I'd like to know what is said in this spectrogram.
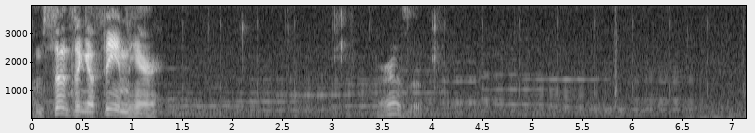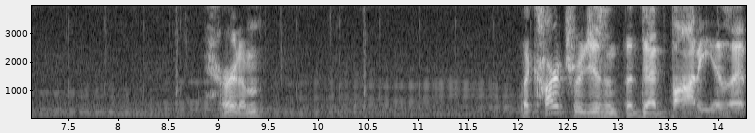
I'm sensing a theme here. Where is it? I heard him. The cartridge isn't the dead body, is it?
